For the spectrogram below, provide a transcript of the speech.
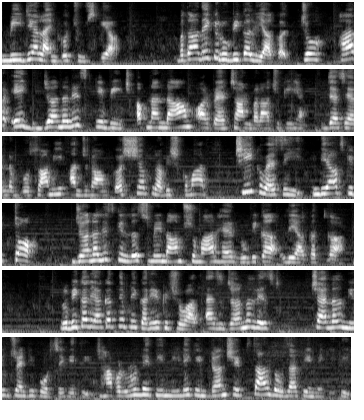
मीडिया लाइन को चूज़ किया। बता दें कि रूबिका लियाकत, जो हर एक जर्नलिस्ट के बीच अपना नाम और पहचान बना चुकी है। जैसे अर्नब गोस्वामी अंजुनाम कश्यप, रविश कुमार, ठीक वैसे ही इंडिया की टॉप जर्नलिस्ट की लिस्ट में नाम शुमार है रूबिका लियाकत का रूबिका लियाकत ने अपने करियर की शुरुआत as a journalist channel news 24 से की थी, जहाँ पर उन्होंने तीन महीने की इंटर्नशिप साल 2003 में की थी।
